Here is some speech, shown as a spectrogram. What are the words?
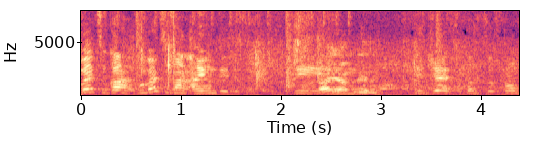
went to go. We went to go and iron the the, I the, am gonna. the dress because it was from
